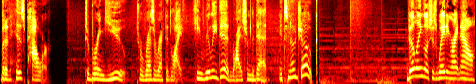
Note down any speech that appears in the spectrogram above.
but of his power to bring you to resurrected life. He really did rise from the dead. It's no joke. Bill English is waiting right now.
